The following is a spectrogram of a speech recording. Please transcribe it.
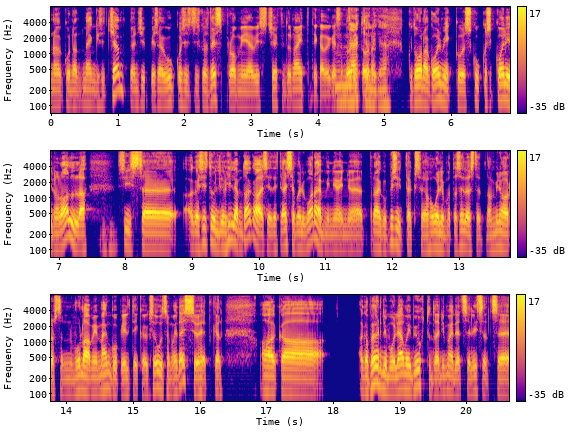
nagu nad mängisid Championshipis, aga kukkusid siis koos West Bromi ja vist Sheffield Unitediga või kes need olid toona, kui toona kolmikus kukkusid kolinal alla mm, -hmm. siis äh, aga siis tuldi hiljem tagasi ja tehti asja palju paremini, on ju, ja praegu püsitakse hoolimata sellest, et noh, minu arust on Vulami mängupilt ikka üks õudsemaid asju hetkel, aga aga Burnley puhul jah, võib juhtuda niimoodi, et see lihtsalt see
